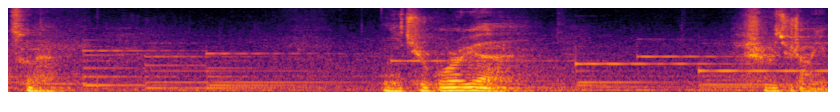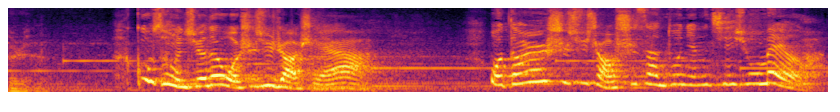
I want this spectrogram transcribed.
苏楠，你去孤儿院是不是去找一个人？顾总觉得我是去找谁啊？我当然是去找失散多年的亲兄妹了，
